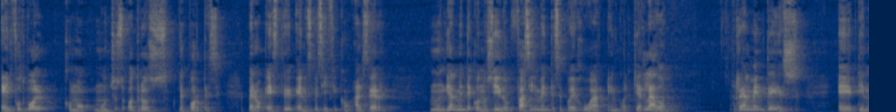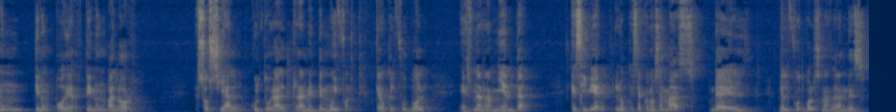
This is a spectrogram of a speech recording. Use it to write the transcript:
el fútbol, como muchos otros deportes, pero este en específico, al ser mundialmente conocido, fácilmente se puede jugar en cualquier lado, realmente es, eh, tiene, un, tiene un poder, tiene un valor social, cultural realmente muy fuerte. Creo que el fútbol es una herramienta que si bien lo que se conoce más del, del fútbol son las grandes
